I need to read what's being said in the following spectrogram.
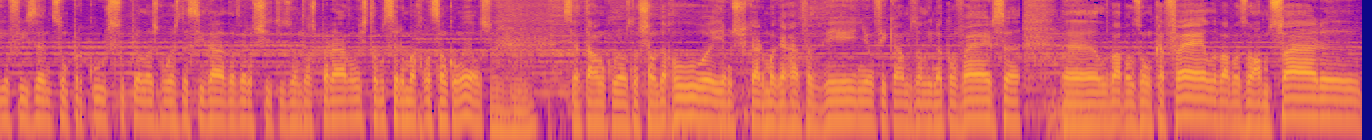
eu fiz antes um percurso pelas ruas da cidade a ver os sítios onde eles paravam e estabelecer uma relação com eles. Uhum. Sentávamos com eles no chão da rua, íamos buscar uma garrafa de vinho, ficámos ali na conversa, uh, levávamos um café, levávamos a almoçar, uh,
